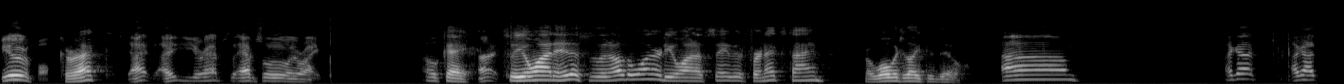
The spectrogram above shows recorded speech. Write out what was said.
Beautiful. Correct? I, I, you're abs- absolutely right. Okay. All right. So you want to hit us with another one, or do you want to save it for next time, or what would you like to do? Um, I got, I got,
